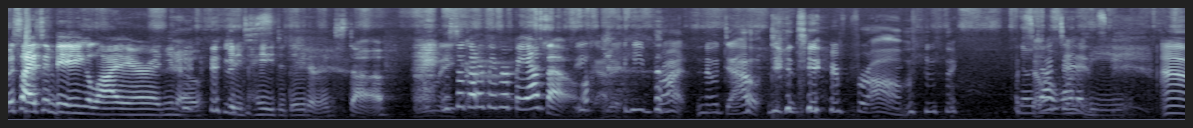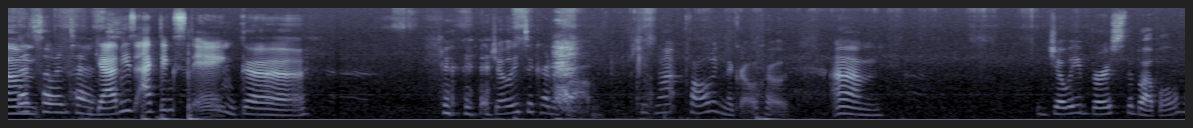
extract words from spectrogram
Besides him being a liar and you know getting paid to date her and stuff, Oh he still got her favorite band He, though. got it. he brought no doubt to her prom. That's No so doubt intense. wannabe. Um, That's so intense. Gabby's acting stink. Uh, Joey took her to prom. She's not following the girl code. Um, Joey burst the bubble.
